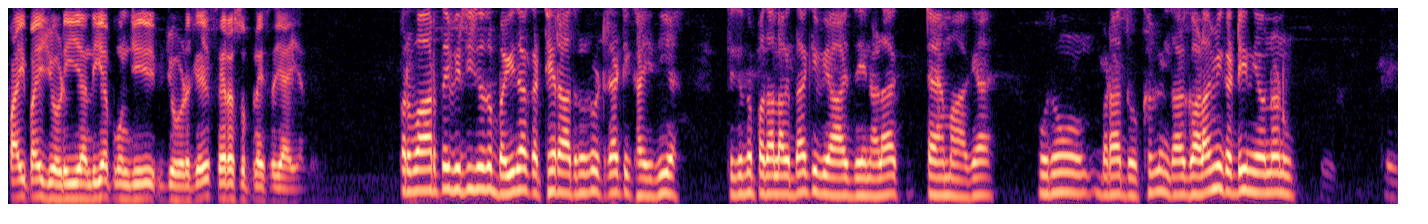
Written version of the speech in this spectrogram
ਪਾਈ ਪਾਈ ਜੋੜੀ ਜਾਂਦੀ ਹੈ ਪੂੰਜੀ ਜੋੜ ਕੇ ਫਿਰ ਸੁਪਨੇ ਸਜਾਏ ਜਾਂਦੇ ਪਰਿਵਾਰ ਤੇ ਵੀਰ ਜੀ ਜਦੋਂ ਬਈ ਦਾ ਇਕੱਠੇ ਰਾਤ ਨੂੰ ਰੋਟੀ ਰਾਟੀ ਖਾਈਦੀ ਹੈ ਤੇ ਜਦੋਂ ਪਤਾ ਲੱਗਦਾ ਕਿ ਵਿਆਜ ਦੇਣ ਵਾਲਾ ਟਾਈਮ ਆ ਗਿਆ ਉਦੋਂ ਬੜਾ ਦੁੱਖ ਵੀ ਹੁੰਦਾ ਗਾਲਾਂ ਵੀ ਕੱਢੀ ਉਹਨਾਂ ਨੂੰ। ਤੇ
